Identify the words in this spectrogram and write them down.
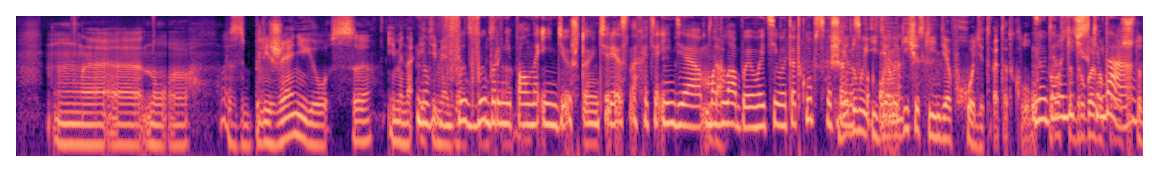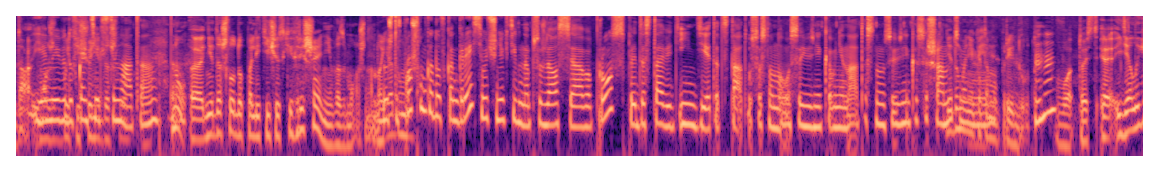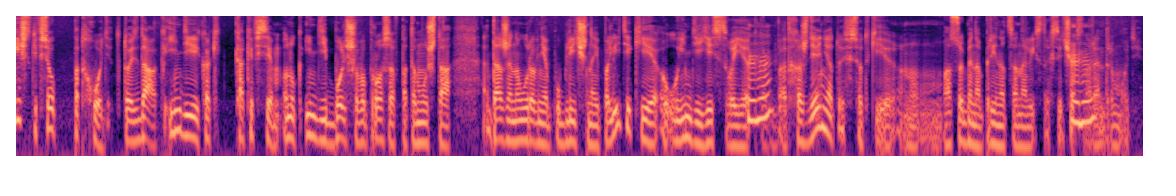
э, ну, э, сближению с именно Но этими вы, Выбор странами. не пал на Индию, что интересно, хотя Индия могла да. бы войти в этот клуб совершенно Я думаю, спокойно. идеологически Индия входит в этот клуб. Ну, идеологически, Просто другой вопрос, да. что да, Я имею в виду в контексте НАТО. Да. Ну, э, не дошло до политических решений, возможно. Но Потому что думаю... в прошлом году в Конгрессе очень активно обсуждался вопрос предоставить Индии этот статус основного союзника вне НАТО, основного союзника США. Я думаю, они к этому придут. Угу. Вот, то есть э, идеологически все подходит. То есть, да, к Индии, как, как и всем, ну, к Индии больше вопросов, потому что даже на уровне публичной политики у Индии есть свои угу. как бы, отхождения, то есть все-таки, ну, особенно при националистах сейчас угу. Нарендре Моди.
